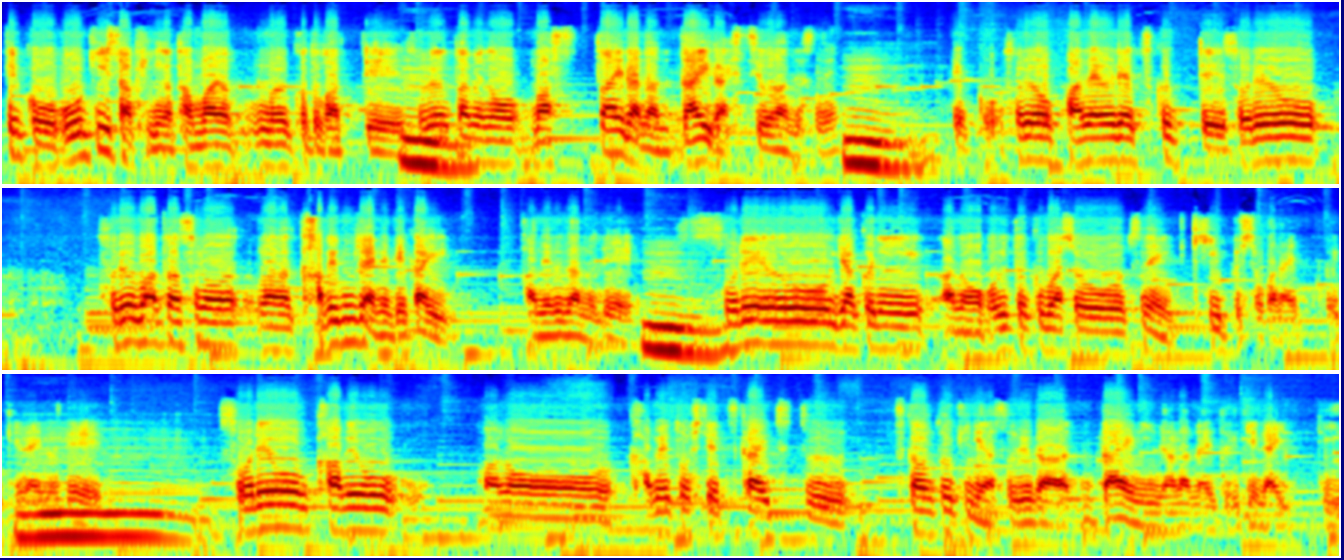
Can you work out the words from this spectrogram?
結構大きい作品がたまることがあってうん。それのための真っ平らな台が必要なんですね。うん。結構それをパネルで作ってそれをそれをまたその、まあ、壁みたいなでかいパネルなので、うん。それを逆にあの置いとく場所を常にキープしとかないといけないので、うん。それを壁をあの壁として使いつつ使う時にはそれが台にならないといけないっていう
